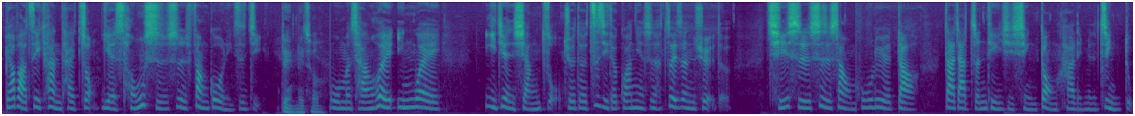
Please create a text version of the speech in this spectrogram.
不要把自己看得太重，也同时是放过你自己。对，没错。我们常会因为意见相左，觉得自己的观念是最正确的。其实事实上，我们忽略到大家整体一起行动，它里面的进度。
